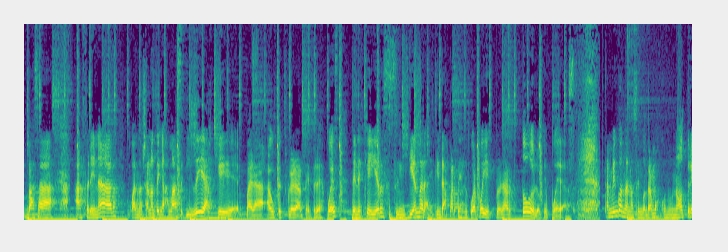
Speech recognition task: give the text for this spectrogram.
vas a, a frenar cuando ya no tengas más ideas que para autoexplorarte, pero después tenés que ir sintiendo las distintas partes del cuerpo y explorar todo lo que puedas. También cuando nos encontramos con un otro,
